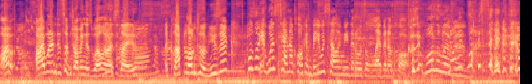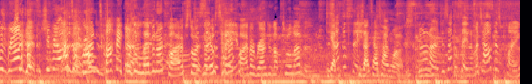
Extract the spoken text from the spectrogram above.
I I went and did some drumming as well, and I slayed. I clapped along to the music. Was like, it was 10 o'clock, and B was telling me that it was 11 o'clock. Because it was 11. No, it wasn't. It was rounded. she rounded That's it. a wrong It was 11.05, so no, it was 10.05, I rounded up to 11. Yep, set the scene. because that's how time works. No, no, no. To set the scene, Metallica's playing.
